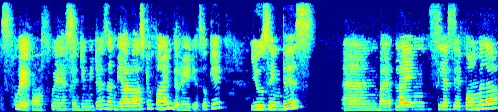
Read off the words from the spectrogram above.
square or square centimeters and we are asked to find the radius. Okay. Using this and by applying CSA formula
